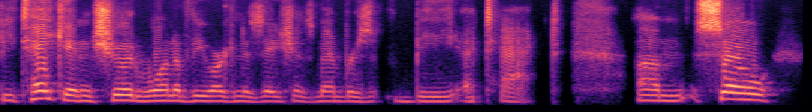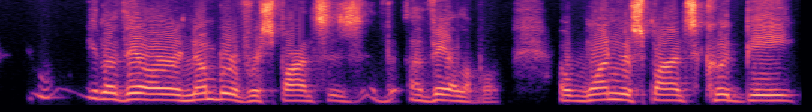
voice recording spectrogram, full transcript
be taken should one of the organization's members be attacked. Um, so, you know, there are a number of responses available. Uh, one response could be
